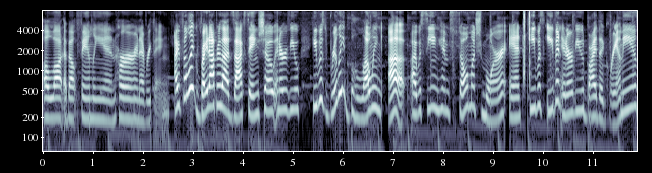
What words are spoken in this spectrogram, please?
a lot about family and her and everything. I Feel like right after that Zach Sang show interview, he was really blowing up. I was seeing him so much more, and he was even interviewed by the Grammys.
